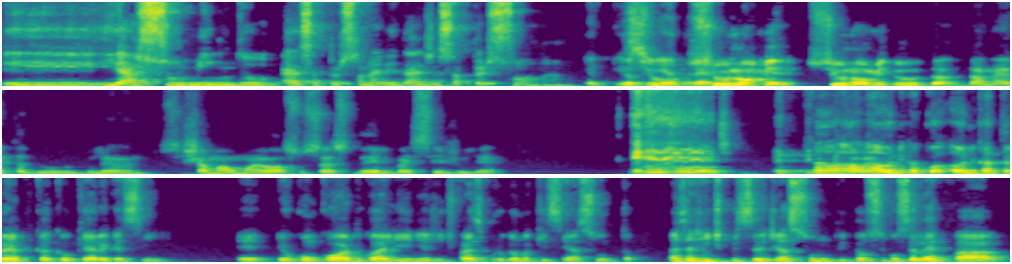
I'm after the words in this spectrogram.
e, e, assumindo essa personalidade, essa persona. Eu, eu se, o, se, o, nome, se o nome do, da, da neta do, do, Leandro se chamar o maior sucesso dele, vai ser Juliette. Não, a, a, única, a única tréplica que eu quero é que assim, é, eu concordo com a Aline, a gente faz o programa aqui sem assunto, mas a gente precisa de assunto. Então, se você levar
